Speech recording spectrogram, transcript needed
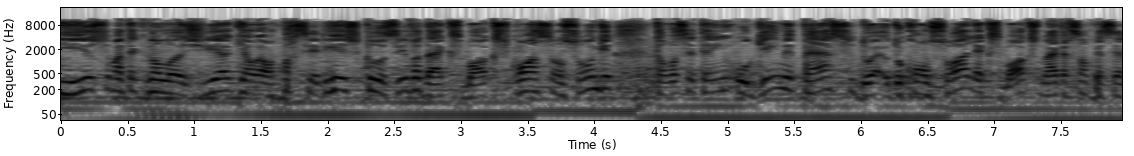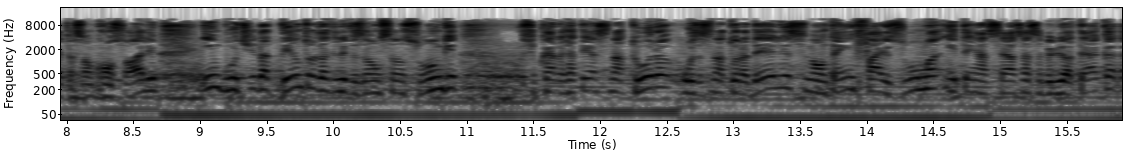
E, e, isso é uma tecnologia que é uma parceria exclusiva da Xbox com a Samsung. Então você tem o Game Pass do, do console Xbox, não é versão PC, é versão console, embutida dentro da televisão Samsung. Se o cara já tem assinatura, usa a assinatura dele, se não tem, faz uma e tem acesso a essa biblioteca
